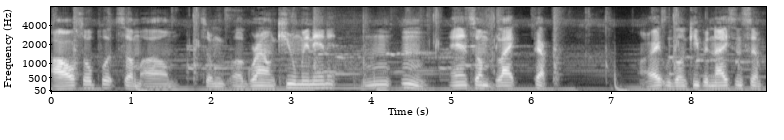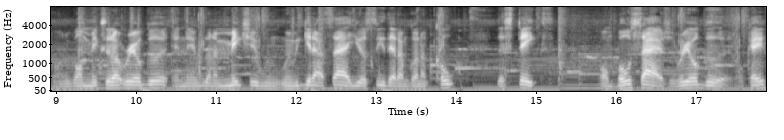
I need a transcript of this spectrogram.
I also put some um, some uh, ground cumin in it, mm-mm, and some black pepper. All right, we're gonna keep it nice and simple. We're gonna mix it up real good, and then we're gonna make sure when, when we get outside, you'll see that I'm gonna coat the steaks on both sides real good. Okay,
